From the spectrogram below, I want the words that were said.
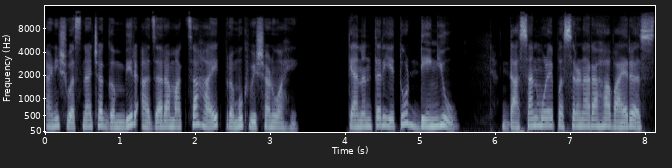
आणि श्वसनाच्या गंभीर आजारामागचा हा एक प्रमुख विषाणू आहे. त्यानंतर येतो डेंग्यू. डासांमुळे पसरणारा हा व्हायरस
